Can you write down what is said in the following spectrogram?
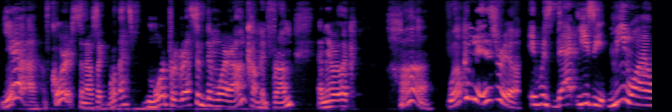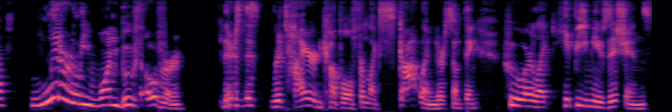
yeah, of course. And I was like, well, that's more progressive than where I'm coming from. And they were like, huh, welcome to Israel. It was that easy. Meanwhile, literally one booth over, there's this retired couple from like Scotland or something who are like hippie musicians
